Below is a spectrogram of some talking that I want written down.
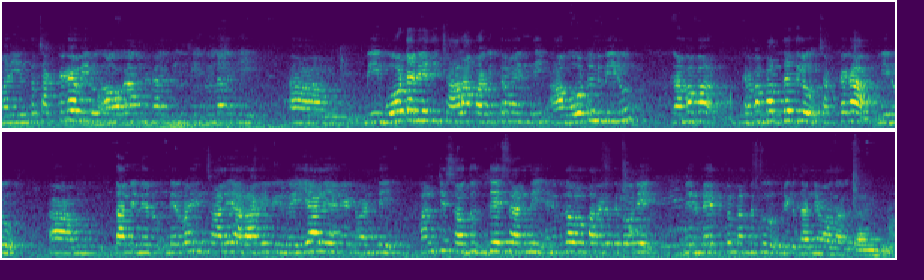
మరి ఇంత చక్కగా మీరు అవగాహన కల్పించి పిల్లలకి మీ ఓటు అనేది చాలా పవిత్రమైంది. ఆ ఓటుని మీరు క్రమ క్రమ పద్ధతిలో చక్కగా మీరు దాన్ని నిర్ నిర్వహించాలి అలాగే మీరు వెయ్యాలి అనేటువంటి మంచి సదుద్దేశాన్ని ఎనిమిదవ తరగతిలోనే మీరు నేర్పుతున్నందుకు మీకు ధన్యవాదాలు.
